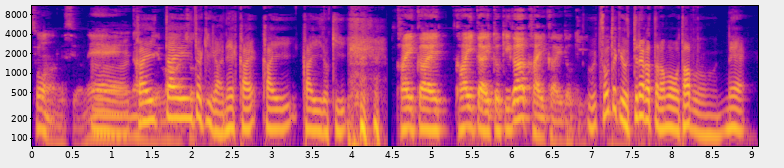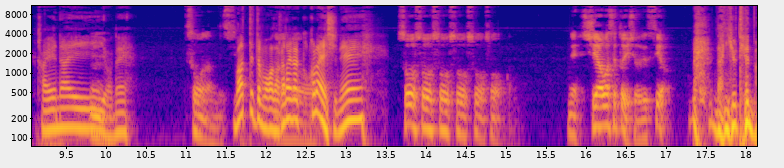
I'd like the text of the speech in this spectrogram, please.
そうなんですよね。買いたいまあ時がね、買い、買い、買い時。買い替え、買いたい時が買い替え時。その時売ってなかったらもう多分ね、買えないよね。そうなんですよ。待っててもなかなか来ないしね。そうそうそうそうそうそう。ね、幸せと一緒ですよ。何言ってんの？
